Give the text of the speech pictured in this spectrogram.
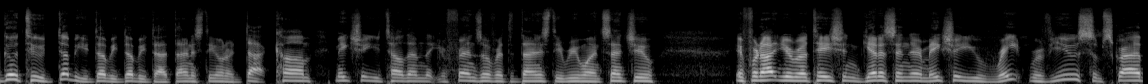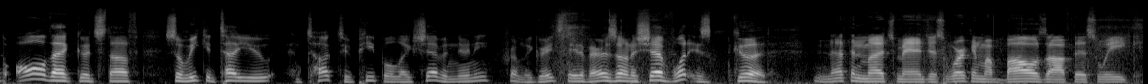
go to www.dynastyowner.com. Make sure you tell them that your friends over at the Dynasty Rewind sent you. If we're not in your rotation, get us in there. Make sure you rate, review, subscribe, all that good stuff so we can tell you and talk to people like Chev and Nooney from the great state of Arizona. Chev, what is good? Nothing much, man. Just working my balls off this week.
